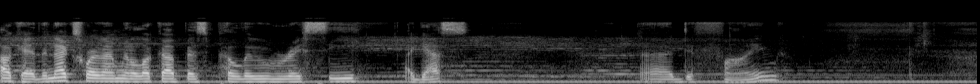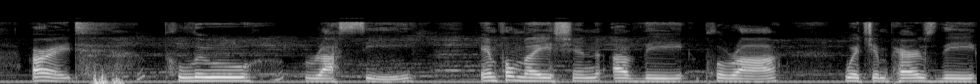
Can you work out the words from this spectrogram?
Okay, the next word I'm going to look up is pleurisy, I guess. Uh, define. All right, pleurisy, inflammation of the pleura, which impairs the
